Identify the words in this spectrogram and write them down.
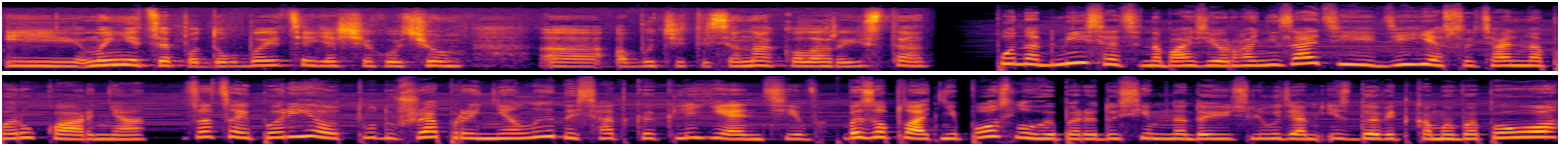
і мені це подобається. Я ще хочу е, обучитися на колориста. Понад місяць на базі організації діє соціальна перукарня. За цей період тут вже прийняли десятки клієнтів. Безоплатні послуги передусім надають людям із довідками ВПО,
